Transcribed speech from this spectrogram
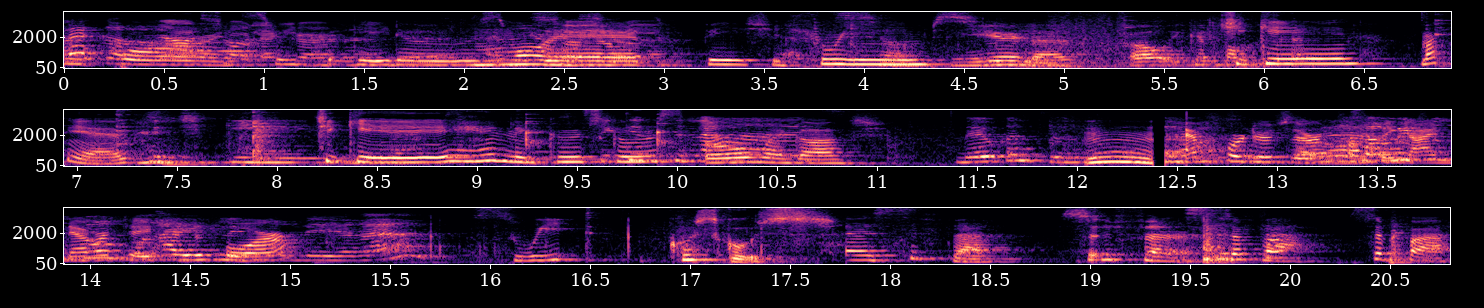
lekker. Ja, zo sweet potatoes, bread, fish, shrimps. Heerlijk. Oh, ik heb Chicken. Maakt niet uit. Chicken. Chicken en couscous. Oh my gosh. Ben je ook aan het mm. And for dessert, something I never tasted before. Sweet couscous. Uh, Sifa. Sifa. Sifa. Sifa.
